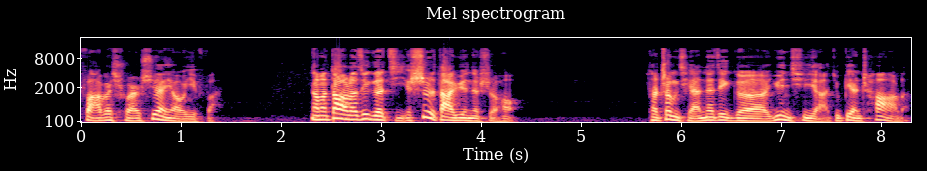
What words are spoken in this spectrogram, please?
发个圈炫耀一番。那么到了这个己巳大运的时候，他挣钱的这个运气呀就变差了，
